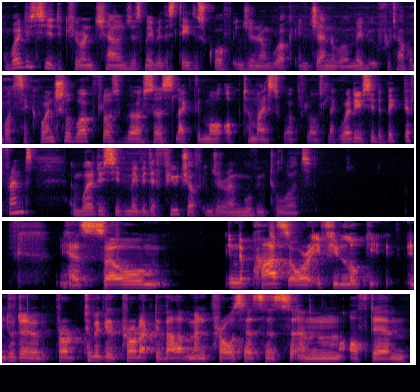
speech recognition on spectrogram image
where do you see the current challenges, maybe the status quo of engineering work in general? Maybe if we talk about sequential workflows versus like the more optimized workflows, like where do you see the big difference and where do you see maybe the future of engineering moving towards? Yes, so in the past, or if you look into the pro- typical product development processes um, of the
